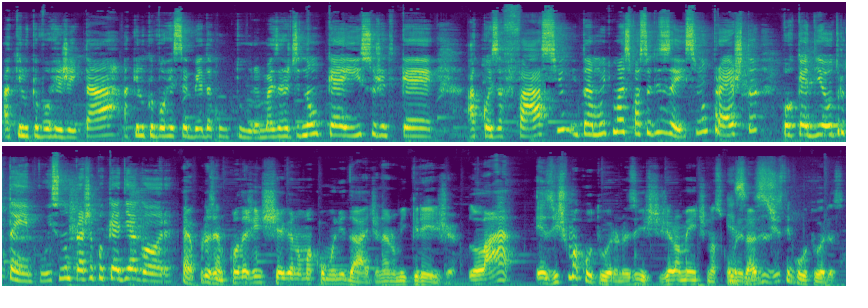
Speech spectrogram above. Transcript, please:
aquilo que eu vou rejeitar, aquilo que eu vou receber da cultura. Mas a gente não quer isso, a gente quer a coisa fácil, então é muito mais fácil dizer: isso não presta porque é de outro tempo, isso não presta porque é de agora. É, por exemplo, quando a gente chega numa comunidade, né, numa igreja, lá existe uma cultura, não existe? Geralmente nas comunidades existe. existem culturas.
